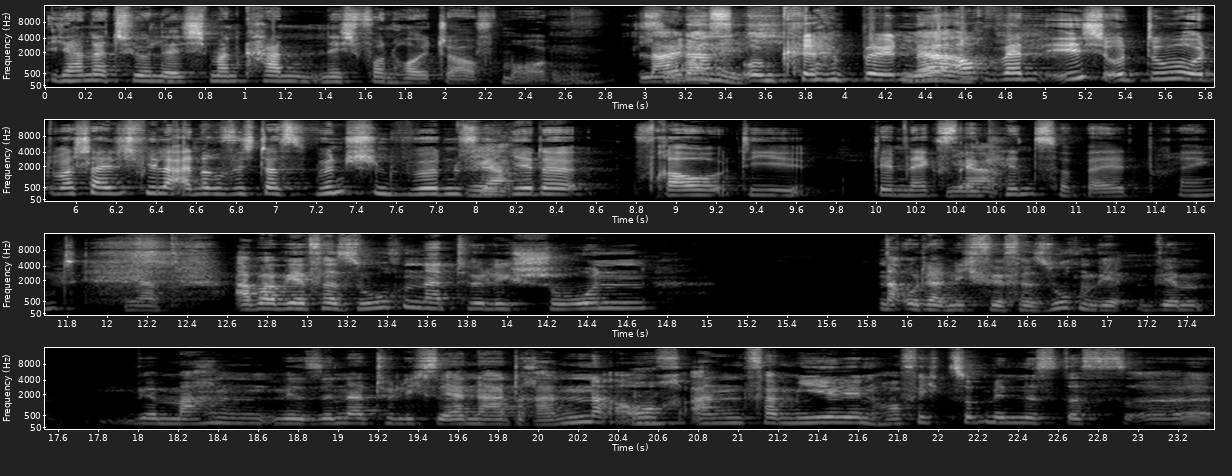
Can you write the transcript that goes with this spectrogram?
ja, natürlich. Man kann nicht von heute auf morgen leider nicht umkrempeln. Ne? Ja. Auch wenn ich und du und wahrscheinlich viele andere sich das wünschen würden für ja. jede Frau, die demnächst ja. ein Kind zur Welt bringt. Ja, aber wir versuchen natürlich schon, na oder nicht, wir versuchen, wir, wir, wir machen, wir sind natürlich sehr nah dran auch mhm. an Familien, hoffe ich zumindest, dass, äh,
